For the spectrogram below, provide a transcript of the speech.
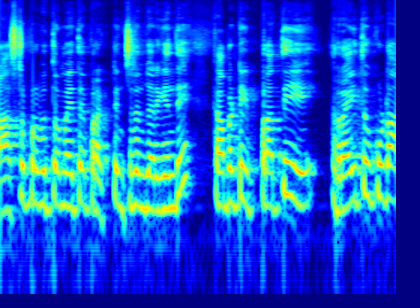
రాష్ట్ర ప్రభుత్వం అయితే ప్రకటించడం జరిగింది. కాబట్టి ప్రతి రైతు కూడా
